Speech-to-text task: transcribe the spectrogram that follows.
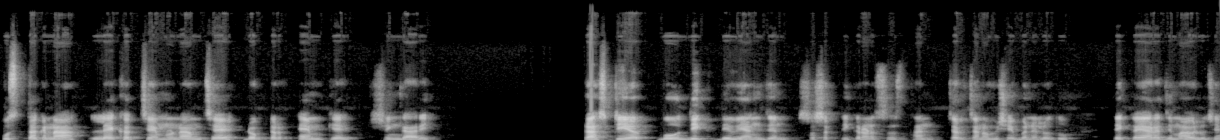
પુસ્તકના લેખક છે. એમનું નામ છે ડોક્ટર એમ કે શિંગારી. રાષ્ટ્રીય બૌદ્ધિક દિવ્યાંગજન સશક્તિકરણ સંસ્થાન ચર્ચાનો વિષય બનેલું હતું. તે કયા રાજ્યમાં આવેલું છે?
